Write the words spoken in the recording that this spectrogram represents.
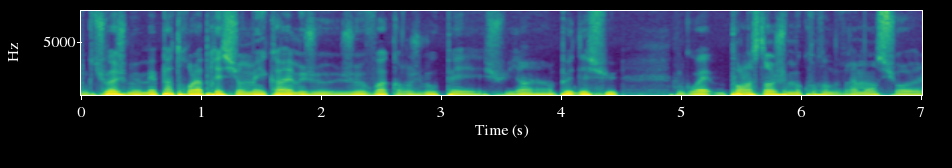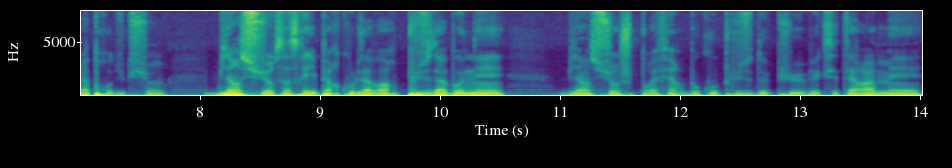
Donc tu vois, je me mets pas trop la pression, mais quand même, je, vois quand je loupe et je suis un peu déçu. Donc ouais, pour l'instant, je me concentre vraiment sur euh, la production. Bien sûr, ça serait hyper cool d'avoir plus d'abonnés. Bien sûr, je pourrais faire beaucoup plus de pubs, etc. Mais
